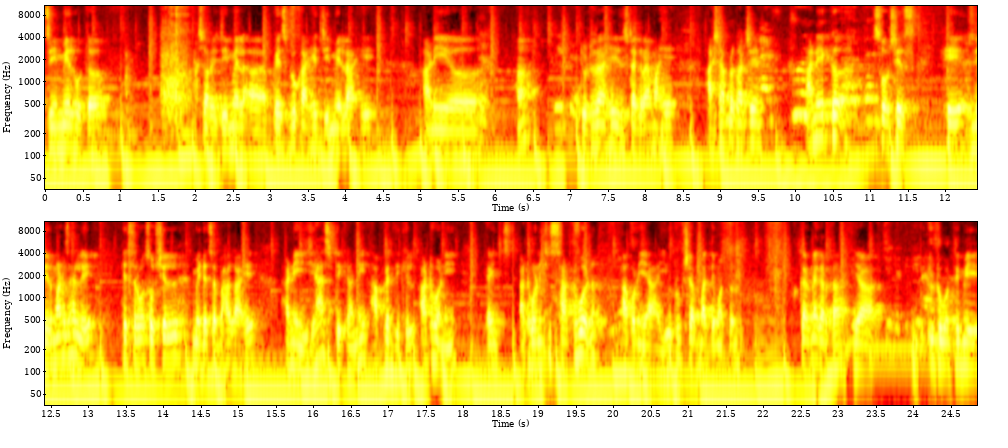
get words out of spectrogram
जीमेल होतं. सॉरी जीमेल फेसबुक आहे जीमेल आहे आणि हां? ट्विटर आहे इंस्टाग्राम आहे. अशा प्रकारचे अनेक सोर्सेस हे निर्माण झाले. हे सर्व सोशल मीडियाचा भाग आहे. आणि ह्याच ठिकाणी आपल्या देखील आठवणी आठवणीची साठवण आपण या यूट्यूबच्या माध्यमातून करण्याकरता या यूट्यूबवरती मी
